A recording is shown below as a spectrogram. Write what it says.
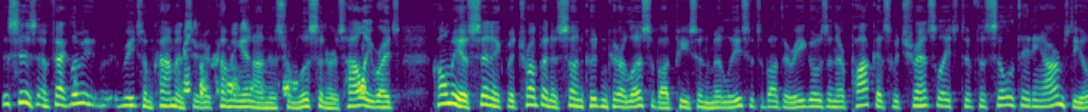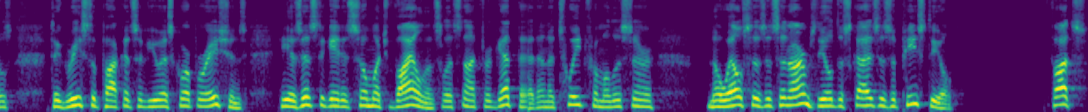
this is, in fact, let me read some comments that are coming in on this from listeners. Holly writes, Call me a cynic, but Trump and his son couldn't care less about peace in the Middle East. It's about their egos and their pockets, which translates to facilitating arms deals to grease the pockets of U.S. corporations. He has instigated so much violence. Let's not forget that. And a tweet from a listener, Noel says it's an arms deal disguised as a peace deal. Thoughts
